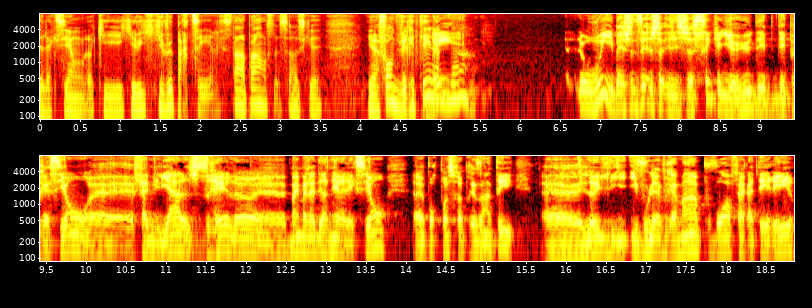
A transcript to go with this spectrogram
élections, là, qui, qui, qui veut partir. Qu'est-ce que tu en penses de ça? Est-ce qu'il y a un fond de vérité ben, là-dedans? Oui, ben je, je, je sais qu'il y a eu des, des pressions euh, familiales, je dirais là, euh, même à la dernière élection, euh, pour pas se représenter. Euh, là, il, il, voulait vraiment pouvoir faire atterrir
